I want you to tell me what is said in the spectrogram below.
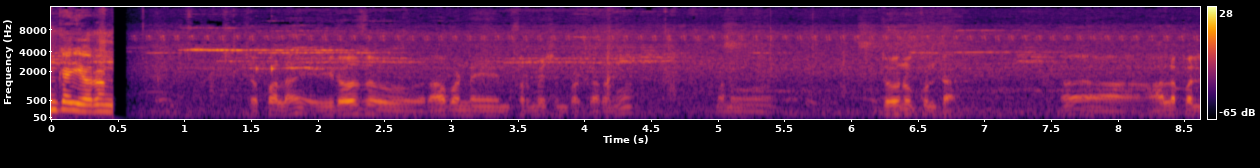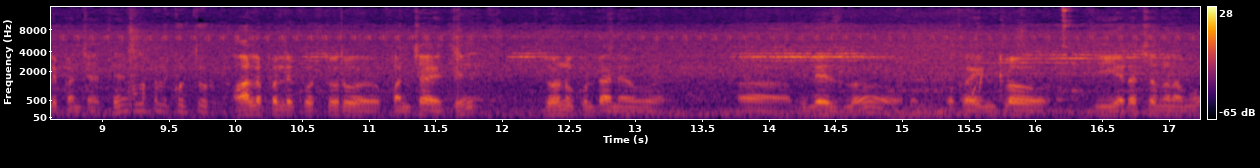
ఇంకా ఎవరన్నా? చెప్పాలా? ఈరోజు రాబడిన ఇన్ఫర్మేషన్ ప్రకారము మనం దోనుకుంట ఆలపల్లి పంచాయతీ. కొత్తూరు. ఆలపల్లి కొత్తూరు పంచాయతీ దోనుకుంట అనే విలేజ్లో ఒక ఇంట్లో ఈ ఎర్రచందనము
